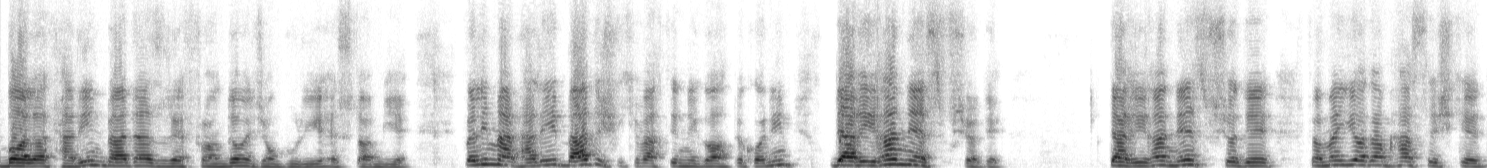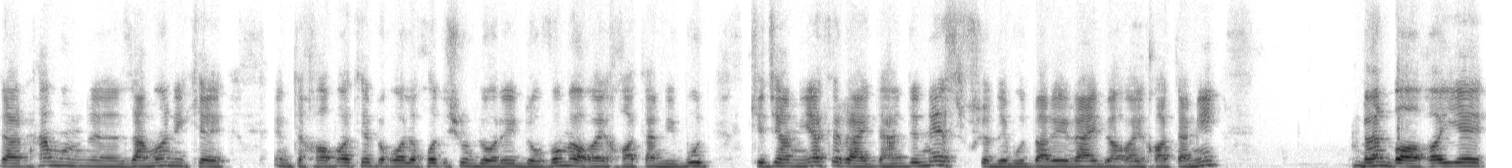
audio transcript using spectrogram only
بالاترین بعد از رفراندوم جمهوری اسلامیه. ولی مرحله بعدشی که وقتی نگاه بکنیم دقیقا نصف شده. دقیقا نصف شده و من یادم هستش که در همون زمانی که انتخابات به قول خودشون دوره دوم آقای خاتمی بود که جمعیت رای دهنده نصف شده بود برای رای به آقای خاتمی من با آقای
